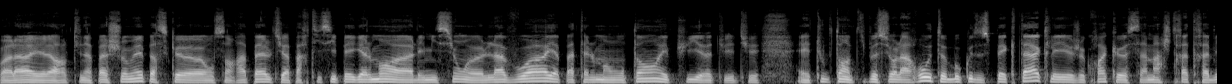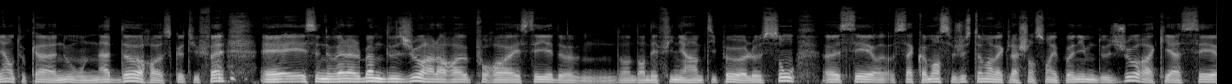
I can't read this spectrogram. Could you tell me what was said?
Voilà, et alors tu n'as pas chômé parce que on s'en rappelle, tu as participé également à l'émission euh, La Voix il y a pas tellement longtemps et puis euh, tu, tu es tout le temps un petit peu sur la route, beaucoup de spectacles et je crois que ça marche très très bien. En tout cas, nous on adore euh, ce que tu fais et, ce nouvel album 12 jours. Alors pour essayer de d'en définir un petit peu le son, c'est ça commence justement avec la chanson éponyme 12 jours qui est assez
